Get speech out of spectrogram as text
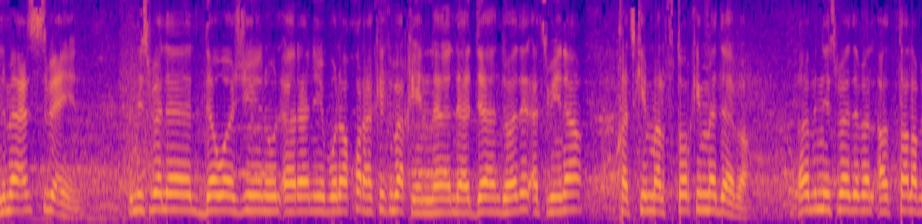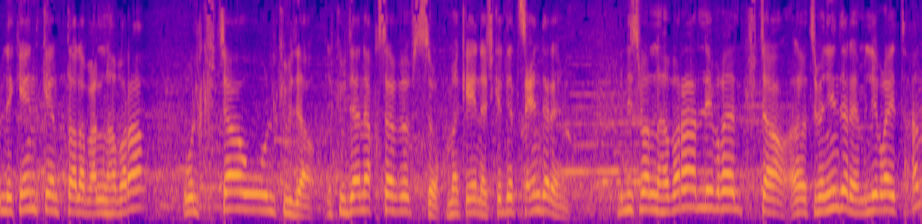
الماعز 70 بالنسبة للدواجن والأرانب والآخر هكاك باقيين الهداند وهذا الأثمنة بقات كما الفطور كما دابا. آه، بالنسبة دابا الطلب اللي كاين كاين الطلب على الهبرة والكفتة والكبدة. الكبدة ناقصة في السوق ما كايناش كدير 90 درهم. بالنسبة للهبرة اللي بغى الكفتة آه، 80 درهم اللي بغى يطحن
